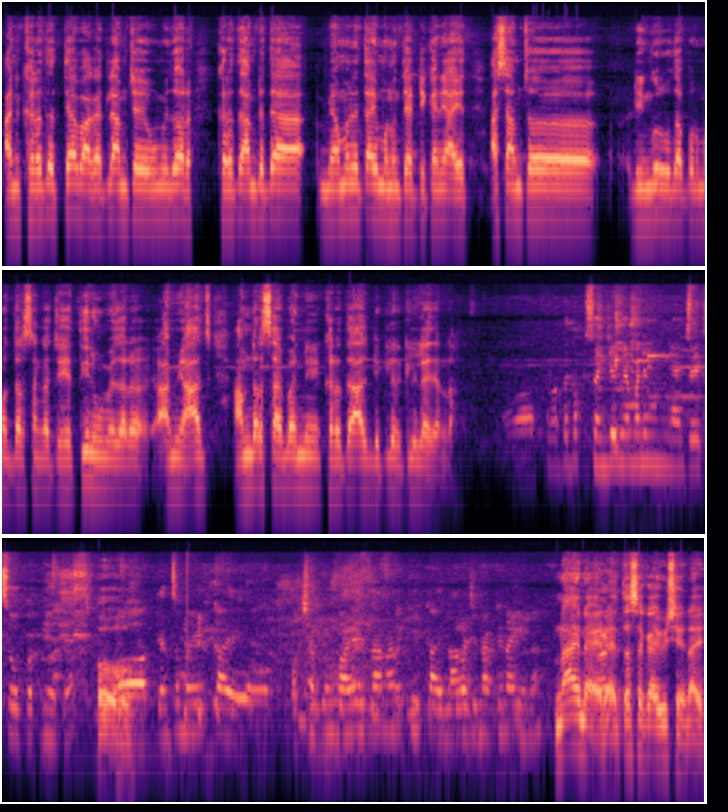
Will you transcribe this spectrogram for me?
आणि खरं तर त्या भागातले आमचे उमेदवार खरं तर आमच्या त्या म्यामनेताई म्हणून त्या ठिकाणी आहेत. असं आमचं डिंगूर उदापूर मतदारसंघाचे हे तीन उमेदवार आम्ही आज आमदार साहेबांनी खरं तर आज डिक्लेअर केलेलं आहे त्यांना. प्राध्यापक संजय मेमाने म्हणून यांच्या एक सौपत्नी होत्या. हो. अ, त्यांचं मग एक काय अ, पक्षातून बाहेर जाणार की काय नाराजी नाटे नाही ना? नाही नाही नाही तसं काही विषय नाही.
